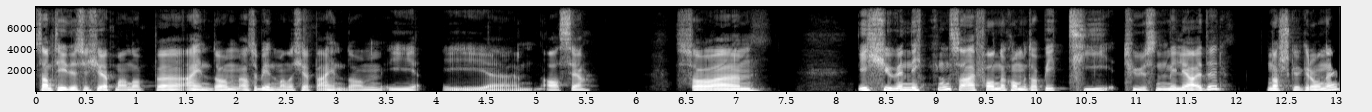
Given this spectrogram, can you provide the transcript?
Samtidig så kjøper man opp eh, eiendom, altså begynner man å kjøpe eiendom i, i uh, Asia. Så uh, i 2019 så er fondet kommet opp i 10 000 milliarder norske kroner.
